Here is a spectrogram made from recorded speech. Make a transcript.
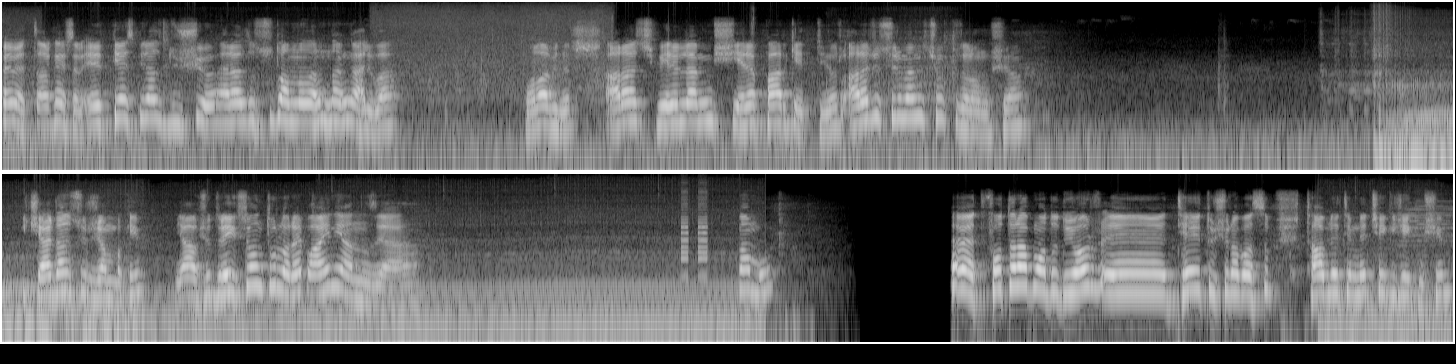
Evet arkadaşlar FPS biraz düşüyor. Herhalde su damlalarından galiba. Olabilir. Araç belirlenmiş yere park et diyor. Aracı sürmemiz çok güzel olmuş ya. İçeriden süreceğim bakayım. Ya şu direksiyon turları hep aynı yalnız ya. Lan bu. Evet fotoğraf modu diyor. Ee, T tuşuna basıp tabletimle çekecekmişim.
